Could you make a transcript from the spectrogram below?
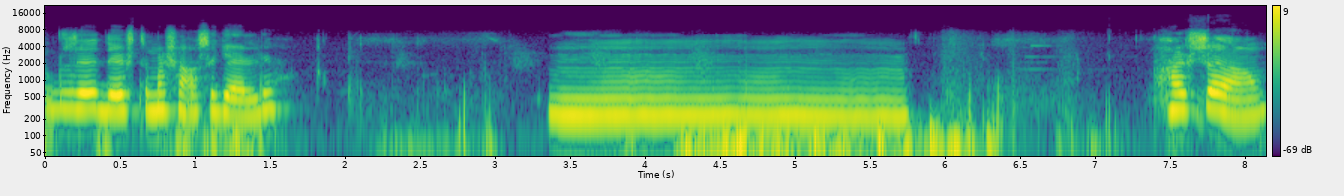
bize değiştirme şansı geldi. Hmm. Aşağı.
